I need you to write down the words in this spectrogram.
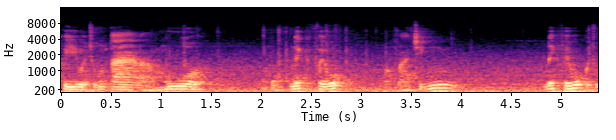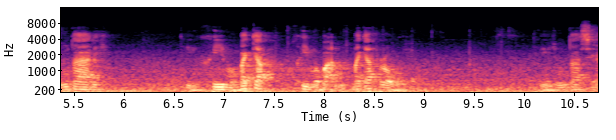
khi mà chúng ta là mua một nick Facebook hoặc là chính nick Facebook của chúng ta đi, thì khi mà backup, khi mà bạn backup rồi, thì chúng ta sẽ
